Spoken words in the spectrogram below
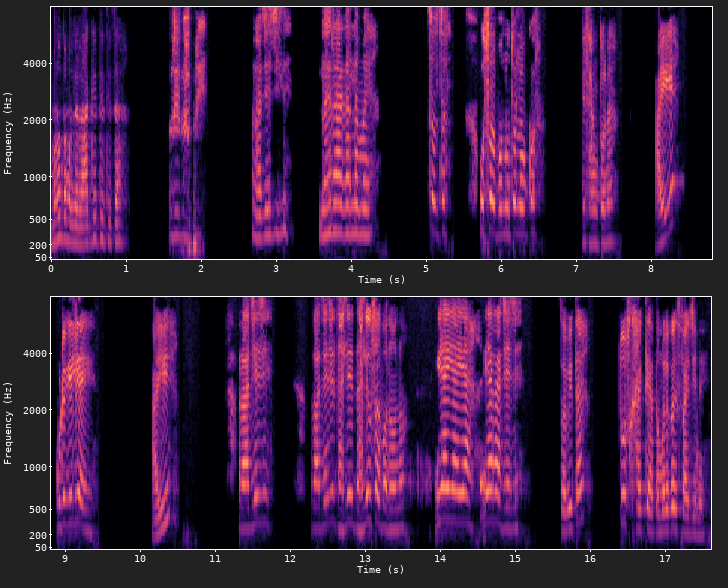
म्हणून तर मला राग येते तिचा. अरे बापरे राजाजी लय राग आला माय. चल चल उसळ बनवतो लवकर. मी सांगतो ना. आई कुठे गेली आई? आई? राजाजी राजाजी झाले झाले उसळ बनवणं. या या या या राजाजी. सविता तूच खायते आता मला काहीच पाहिजे नाही.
